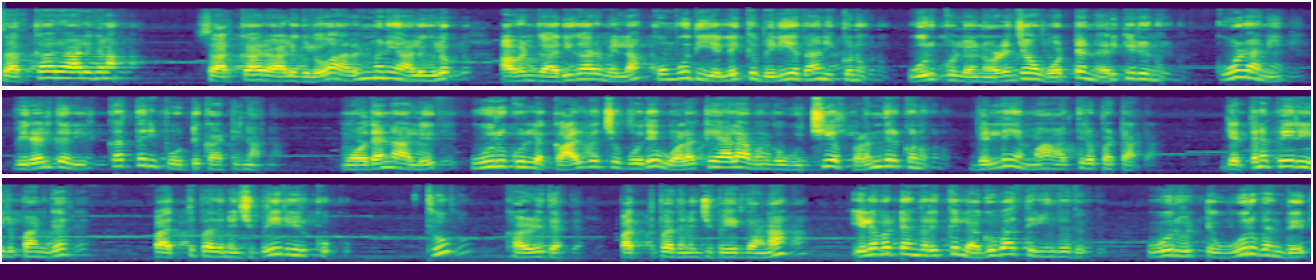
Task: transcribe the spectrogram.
சர்க்கார் ஆளுகளாம் சர்க்கார் ஆளுகளோ அரண்மனை ஆளுகளோ? அவனுங்க அதிகாரம் எல்லாம் கொம்பூதி எல்லைக்கு வெளியே தான் நிக்கணும். ஊருக்குள்ள நுழைஞ்சா ஒட்ட நறுக்கிடணும். கூழாணி விரல்களில் கத்தரி போட்டு காட்டினான். மொத நாள் ஊருக்குள்ள கால் வச்ச போதே உலக்கையால அவங்க உச்சிய பிளந்திருக்கணும். வெள்ளையம்மா ஆத்திரப்பட்டா. எத்தனை பேர் இருப்பாங்க பத்து பதினஞ்சு பேர் இருக்கும். தூ கழுத. பத்து பதினஞ்சு பேர் தானா இளவட்டங்களுக்கு லகுவா தெரிந்தது. ஊர் விட்டு ஊர் வந்து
